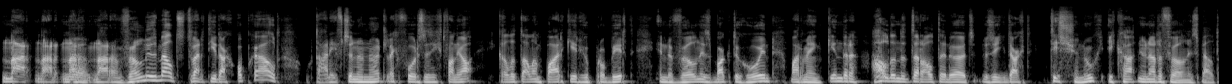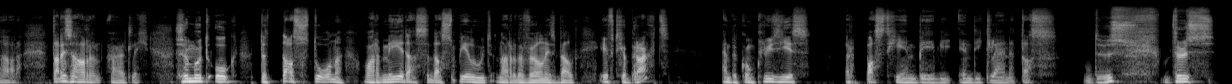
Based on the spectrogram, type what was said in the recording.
naar, naar, naar, Ja. naar een vuilnisbelt. Het werd die dag opgehaald. Ook daar heeft ze een uitleg voor. Ze zegt van ja, ik had het al een paar keer geprobeerd in de vuilnisbak te gooien, maar mijn kinderen haalden het er altijd uit. Dus ik dacht, het is genoeg, ik ga het nu naar de vuilnisbelt halen. Dat is haar een uitleg. Ze moet ook de tas tonen waarmee dat ze dat speelgoed naar de vuilnisbelt heeft gebracht. En de conclusie is, er past geen baby in die kleine tas. Dus? Dus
